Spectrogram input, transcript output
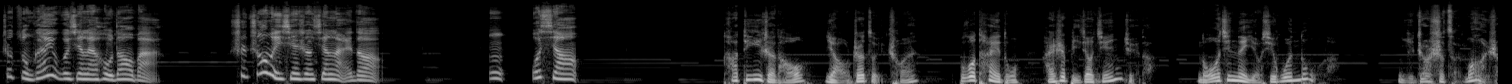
这总该有个先来后到吧？”是这位先生先来的，嗯，我想。他低着头，咬着嘴唇，不过态度还是比较坚决的。罗经内有些温怒了：“你这是怎么回事？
